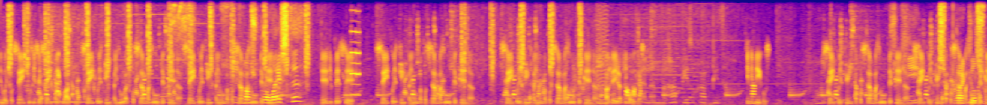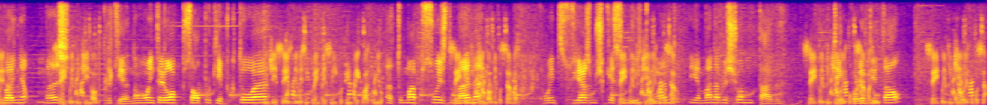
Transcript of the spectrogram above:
25.864, 132 porção azul pequena, 131 porção Vamos azul para o pequena, leste. NPC, 131 porção azul pequena, 131 porção azul pequena, madeira de bolhas, Caramba, rápido, rápido. inimigos, 130 porção azul pequena, Aqui, 130 esperar porção que eles venham, mas 129, porquê? Não, não entrei logo pessoal, porquê? Porque estou a, 26.055, 34 mil, a tomar poções de mana 129 porção azul, com entusiasmo, esqueci-me de ir 128 tomando e a mana baixou a metade. 128 Tem porção 40 e tal. 128 porção,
